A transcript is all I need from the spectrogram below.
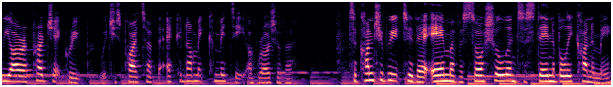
We are a project group which is part of the Economic Committee of Rojava. To contribute to the aim of a social and sustainable economy,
